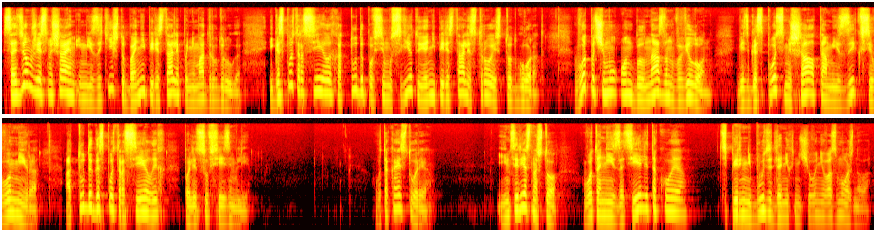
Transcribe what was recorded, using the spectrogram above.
Сойдем же и смешаем им языки, чтобы они перестали понимать друг друга. И Господь рассеял их оттуда по всему свету, и они перестали строить тот город. Вот почему он был назван Вавилон. Ведь Господь смешал там язык всего мира. Оттуда Господь рассеял их по лицу всей земли. Вот такая история. И интересно, что вот они и затеяли такое, теперь не будет для них ничего невозможного –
